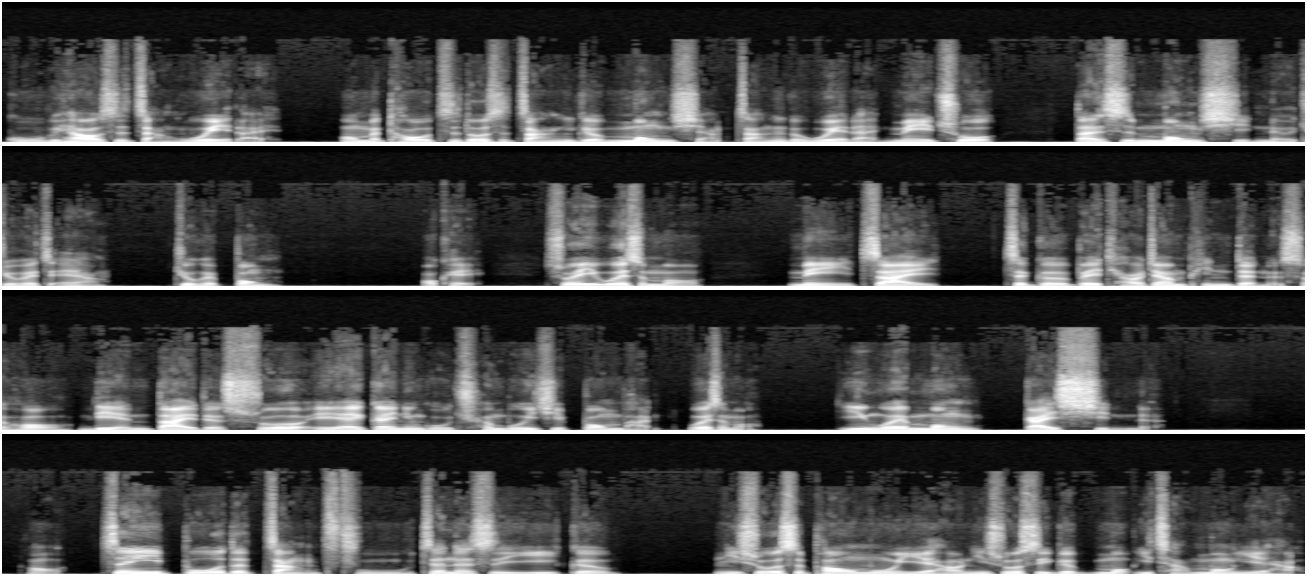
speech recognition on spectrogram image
股票是涨未来，我们投资都是涨一个梦想，涨一个未来，没错。但是梦醒了就会怎样？就会崩。OK，所以为什么美债这个被调降平等的时候，连带的所有 AI 概念股全部一起崩盘？为什么？因为梦该醒了。哦，这一波的涨幅真的是一个，你说是泡沫也好，你说是一个梦一场梦也好，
